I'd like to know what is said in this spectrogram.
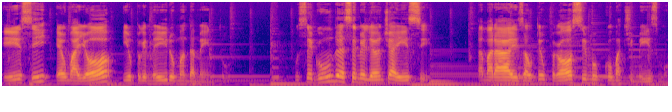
esse é o maior e o primeiro mandamento. O segundo é semelhante a esse: amarás ao teu próximo como a ti mesmo.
